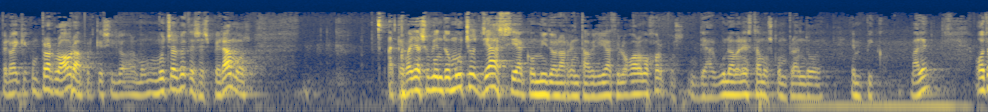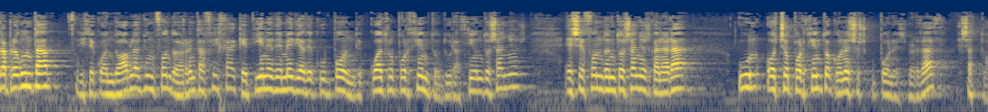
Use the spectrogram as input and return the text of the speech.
pero hay que comprarlo ahora, porque si lo, muchas veces esperamos a que vaya subiendo mucho, ya se ha comido la rentabilidad y luego a lo mejor, pues de alguna manera estamos comprando en pico, ¿vale? Otra pregunta, dice, cuando hablas de un fondo de renta fija que tiene de media de cupón de 4%, duración dos años, ese fondo en dos años ganará un 8% con esos cupones, ¿verdad? Exacto,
